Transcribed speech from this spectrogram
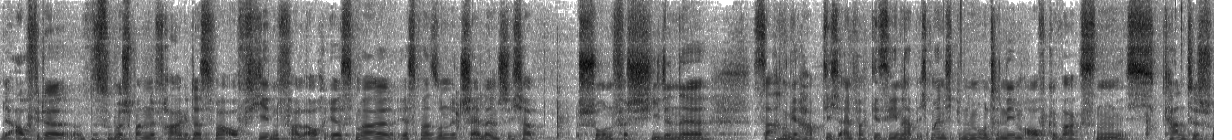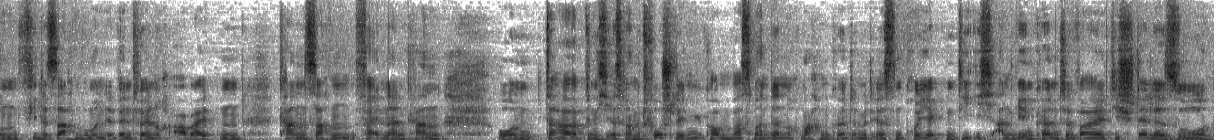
Ja, auch wieder eine super spannende Frage. Das war auf jeden Fall auch erstmal erstmal so eine Challenge. Ich habe schon verschiedene Sachen gehabt, die ich einfach gesehen habe. Ich meine, ich bin im Unternehmen aufgewachsen. Ich kannte schon viele Sachen, wo man eventuell noch arbeiten kann, Sachen verändern kann. Und da bin ich erstmal mit Vorschlägen gekommen, was man dann noch machen könnte mit ersten Projekten, die ich angehen könnte, weil die Stelle so,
